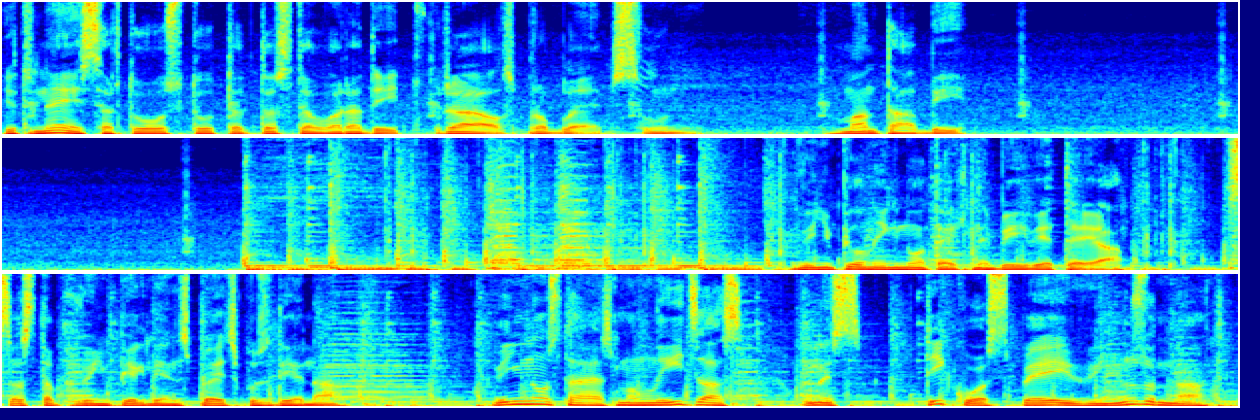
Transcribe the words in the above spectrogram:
Ja tu neesi ar to uz to, tad tas tev var radīt reāls problēmas, un man tā bija. Viņa pilnīgi noteikti nebija vietējā. Sastapu viņu piekdienas pēcpusdienā. Viņa nostājās man līdzās, un es tikko spēju viņu uzrunāt.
